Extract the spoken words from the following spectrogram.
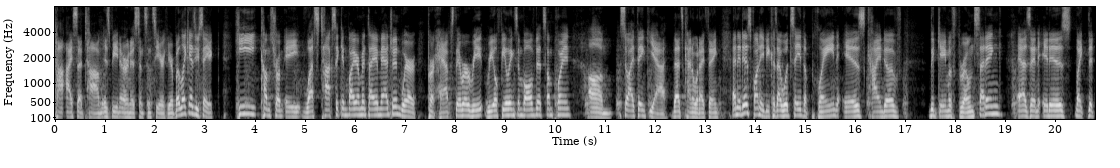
I said Tom is being earnest and sincere here. But like as you say, he comes from a less toxic environment, I imagine, where perhaps there were re- real feelings involved at some point. Um, so I think, yeah, that's kind of what I think. And it is funny because I would say the plane is kind of the Game of Thrones setting, as in it is like that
